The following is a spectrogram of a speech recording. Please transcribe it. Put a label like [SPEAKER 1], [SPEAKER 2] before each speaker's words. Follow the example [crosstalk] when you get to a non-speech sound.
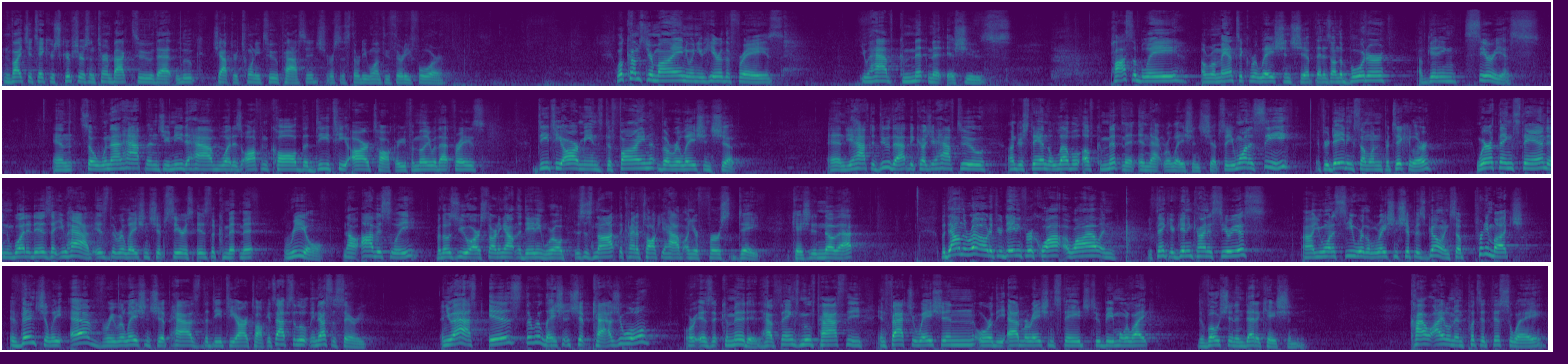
[SPEAKER 1] invite you to take your scriptures and turn back to that Luke chapter 22 passage, verses 31 through 34. What comes to your mind when you hear the phrase, you have commitment issues? Possibly a romantic relationship that is on the border of getting serious and so when that happens, you need to have what is often called the DTR talk. Are you familiar with that phrase? DTR means define the relationship. And you have to do that because you have to understand the level of commitment in that relationship. So you want to see, if you're dating someone in particular, where things stand and what it is that you have. Is the relationship serious? Is the commitment real? Now, obviously, for those of you who are starting out in the dating world, this is not the kind of talk you have on your first date, in case you didn't know that. But down the road, if you're dating for a while and you think you're getting kind of serious, uh, you want to see where the relationship is going. So, pretty much, eventually, every relationship has the DTR talk. It's absolutely necessary. And you ask, is the relationship casual or is it committed? Have things moved past the infatuation or the admiration stage to be more like devotion and dedication? Kyle Idleman puts it this way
